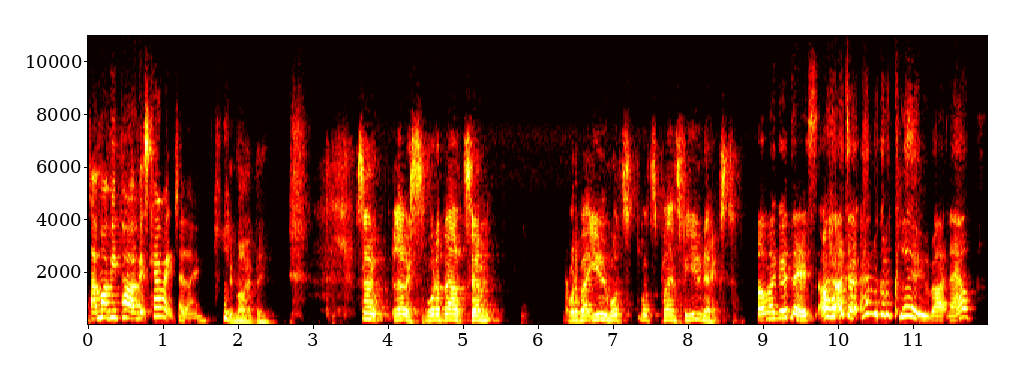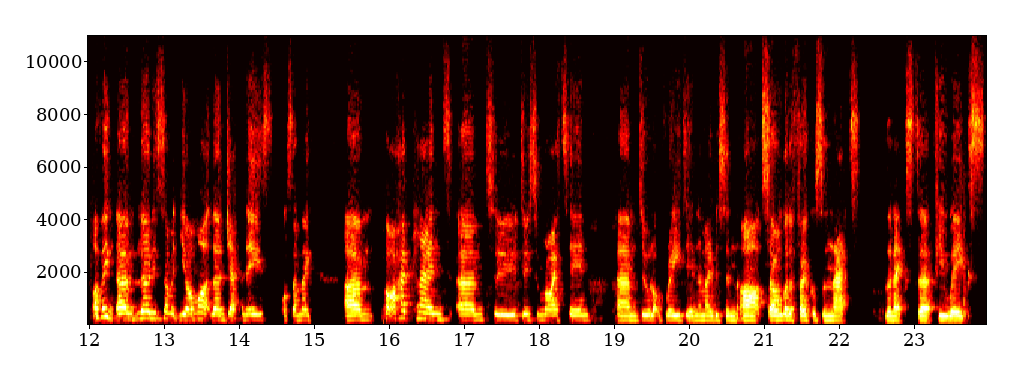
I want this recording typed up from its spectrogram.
That might be part of its character, though. It might be. So, Lois, what about um, what about you? What's what's plans for you next? Oh my goodness, I, I don't I haven't got a clue right now. I think um, learning something new. I might learn Japanese or something. Um, but I had planned um, to do some writing, um, do a lot of reading, and maybe some art. So I'm going to focus on that for the next uh, few weeks.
